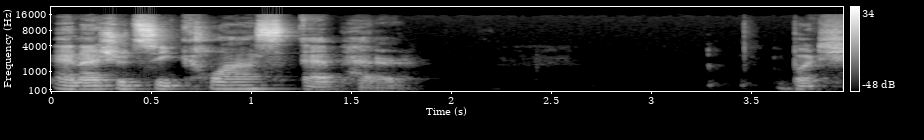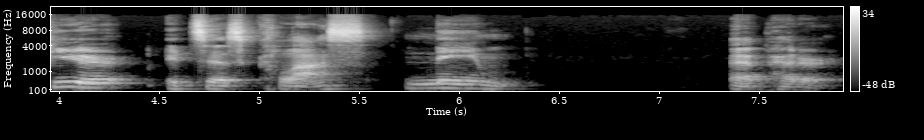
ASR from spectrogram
and I should see class app header. But here it says class name app header.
